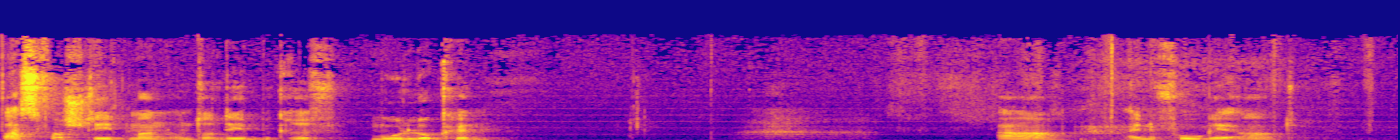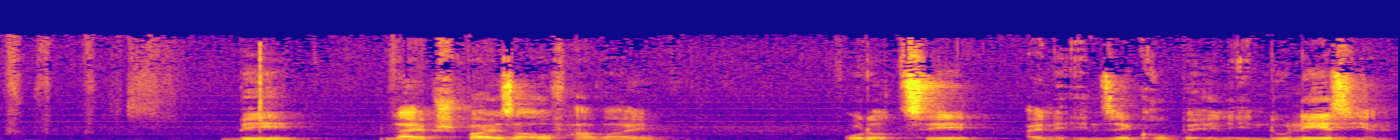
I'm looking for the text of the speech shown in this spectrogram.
Was versteht man unter dem Begriff Molukken? A. Eine Vogelart. B. Leibspeise auf Hawaii. Oder C. Eine Inselgruppe in Indonesien.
